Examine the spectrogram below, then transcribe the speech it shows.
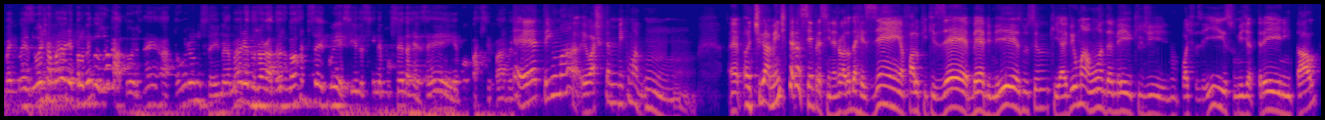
Mas, mas hoje a maioria, pelo menos os jogadores, né? Ator eu não sei, mas a maioria dos jogadores gosta de ser conhecido, assim, né? Por ser da resenha, por participar desse É, tem uma. Eu acho que também que uma. Um, é, antigamente era sempre assim, né? Jogador da resenha, fala o que quiser, bebe mesmo, não sei o que. Aí veio uma onda meio que de não pode fazer isso, media training e tal.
